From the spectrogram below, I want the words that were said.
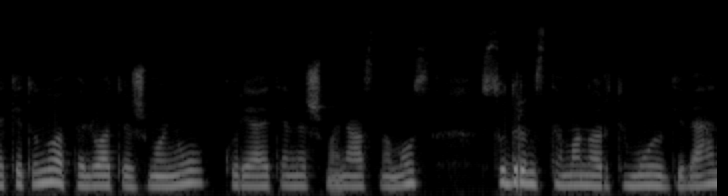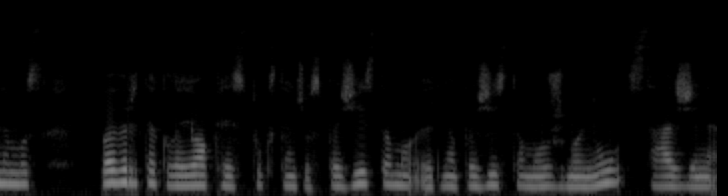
Neketinu apeliuoti žmonių, kurie atėmė iš manęs namus, sudrumstė mano artimųjų gyvenimus, pavertė klajokliais tūkstančius pažįstamų ir nepažįstamų žmonių sąžinę.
